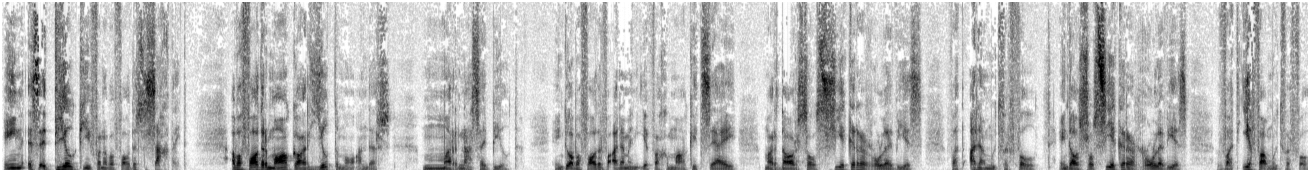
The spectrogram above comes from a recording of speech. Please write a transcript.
en is 'n deeltjie van Abba Vader se sagtheid. Abba Vader maak haar heeltemal anders, maar na sy beeld. En toe Abba Vader vir Adam en Eva gemaak het, sê hy maar daar sal sekere rolle wees wat Adam moet vervul en daar sal sekere rolle wees wat Eva moet vervul.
